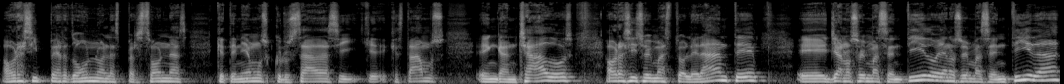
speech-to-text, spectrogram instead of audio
ahora sí perdono a las personas que teníamos cruzadas y que, estábamos enganchados, ahora sí soy más tolerante, eh, ya no soy más sentido, ya no soy más sentida,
